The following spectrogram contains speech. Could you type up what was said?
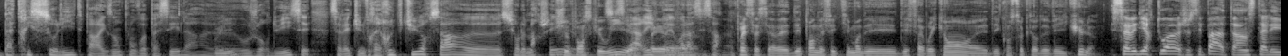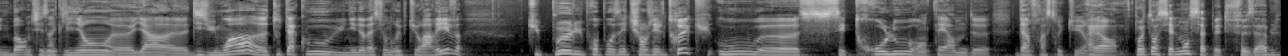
batterie solide, par exemple, on voit passer là, euh, Oui. aujourd'hui. Ça va être une vraie rupture, ça, euh, sur le marché Je pense que Si oui. ça arrive, Après, ouais, euh, voilà, c'est ça. Après, ça, ça va dépendre effectivement des, des fabricants et des constructeurs de véhicules. Ça veut dire, toi, je sais pas, tu as installé une borne chez un client euh, il y a euh, 18 mois, euh, tout à coup, une innovation de rupture arrive. Tu peux lui proposer de changer le truc ou euh, c'est trop lourd en termes d'infrastructure? Alors, potentiellement, ça peut être faisable.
